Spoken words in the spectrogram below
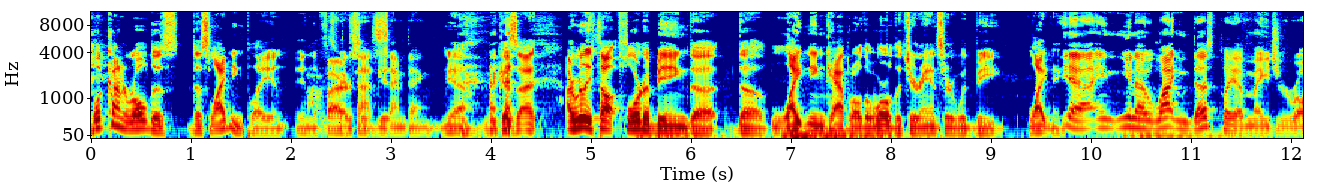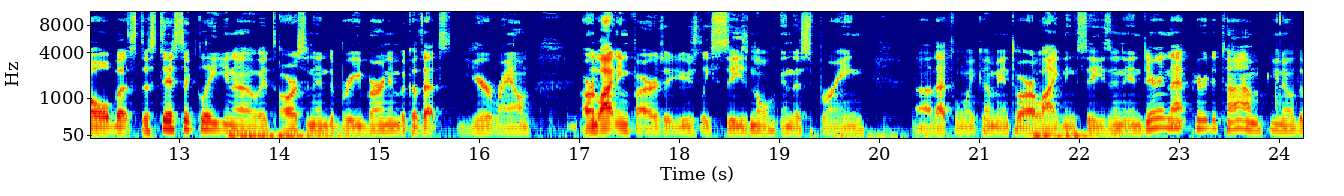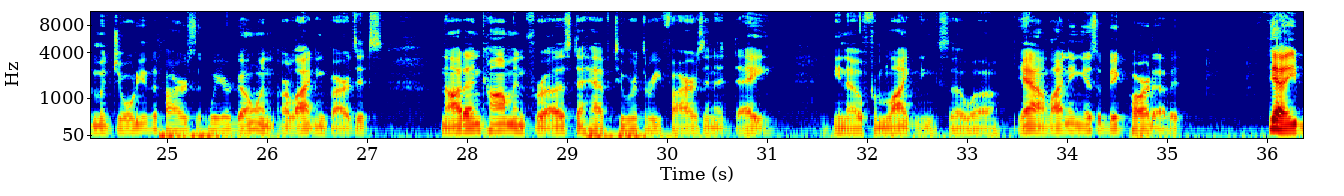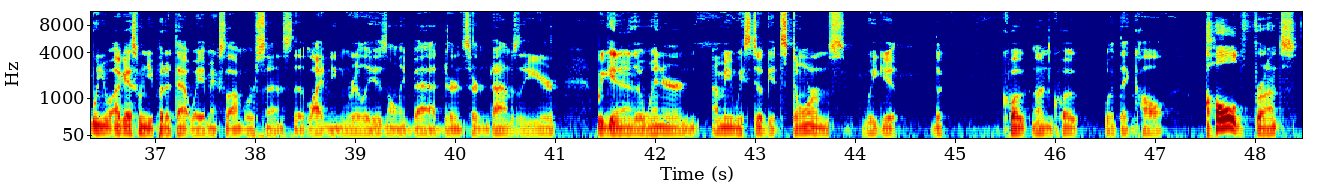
what kind of role does does lightning play in in the fires? that get- same thing. Yeah, because I I really thought Florida being the the lightning capital of the world, that your answer would be lightning. Yeah, and you know, lightning does play a major role, but statistically, you know, it's arson and debris burning because that's year round. Our lightning fires are usually seasonal in the spring. Uh, that's when we come into our lightning season, and during that period of time, you know, the majority of the fires that we are going are lightning fires. It's not uncommon for us to have two or three fires in a day, you know, from lightning. So, uh, yeah, lightning is a big part of it. Yeah, you- when you, I guess when you put it that way, it makes a lot more sense that lightning really is only bad during certain times of the year. We get Yeah. into the winter, and I mean, we still get storms. We get the quote unquote what they call cold fronts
